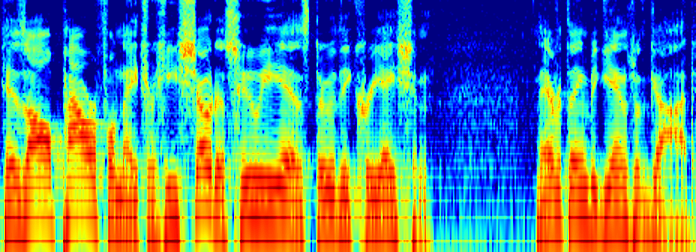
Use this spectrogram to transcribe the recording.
His all powerful nature. He showed us who He is through the creation. Everything begins with God.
